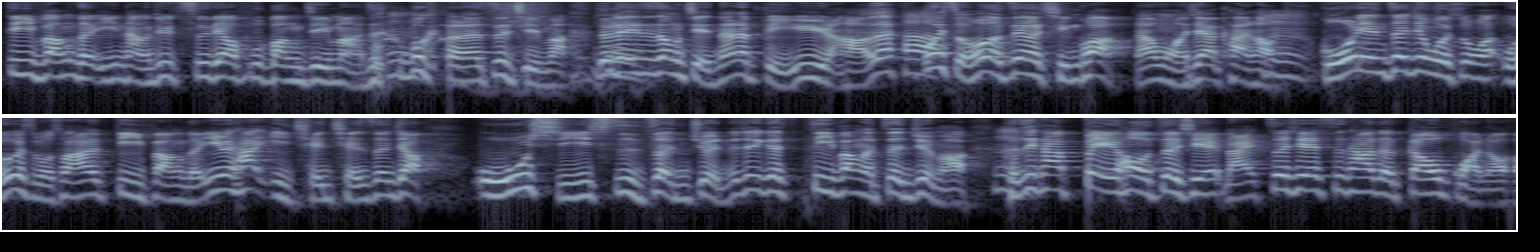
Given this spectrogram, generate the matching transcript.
地方的银行去吃掉富邦金嘛，这是不可能的事情嘛，就类似这种简单的比喻了哈。那为什么会有这个情况？来，我们往下看哈。国联证券为什么我为什么说它是地方的？因为它以前前身叫无锡市证券，那是一个地方的证券嘛。可是它背后这些，来这些是它的高管哦。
